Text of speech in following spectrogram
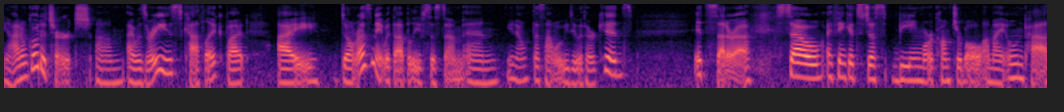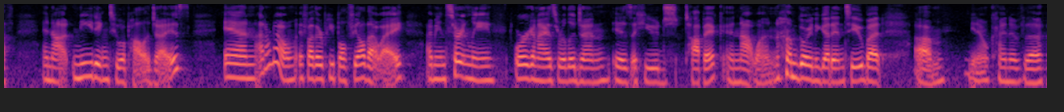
you know, I don't go to church. Um, I was raised Catholic, but I don't resonate with that belief system. And, you know, that's not what we do with our kids, etc. So I think it's just being more comfortable on my own path and not needing to apologize. And I don't know if other people feel that way. I mean, certainly organized religion is a huge topic and not one I'm going to get into, but, um, you know, kind of the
